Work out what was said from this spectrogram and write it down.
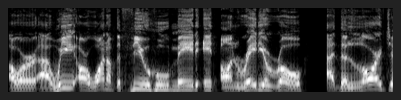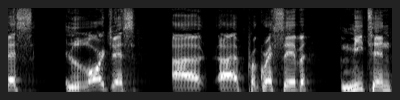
our, uh, we are one of the few who made it on Radio Row at the largest, largest uh, uh, progressive meeting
